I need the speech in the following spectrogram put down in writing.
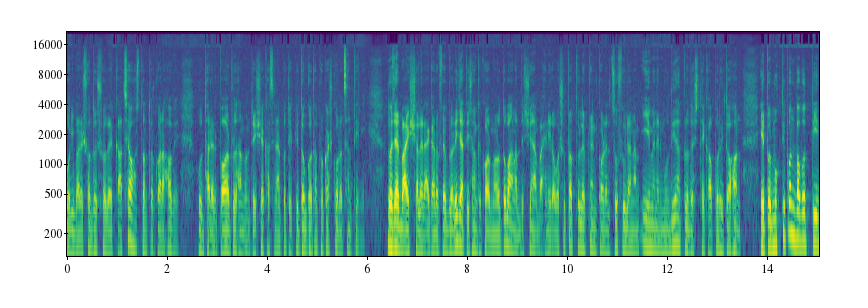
পরিবারের সদস্যদের কাছে হস্তান্তর করা হবে। উদ্ধারের পর প্রধানমন্ত্রী শেখ হাসিনার প্রতি কৃতজ্ঞতা প্রকাশ করেছেন তিনি। দু সালের এগারো ফেব্রুয়ারি জাতিসংঘে কর্মরত বাংলাদেশ সেনাবাহিনীর অবসরপ্রাপ্ত লেফটেন্যান্ট কর্নেল সুফিউল আনাম ইয়েমেনের মুদিয়া প্রদেশ থেকে অপহৃত হন। এরপর মুক্তিপণ বাবদ তিন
